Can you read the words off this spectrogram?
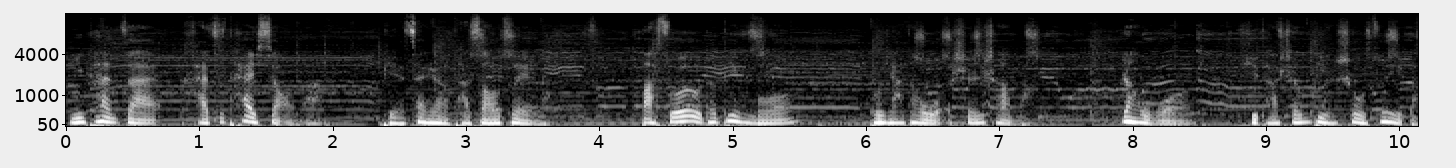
您看在孩子太小了，别再让他遭罪了，把所有的病魔都压到我身上吧，让我替他生病受罪吧。”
